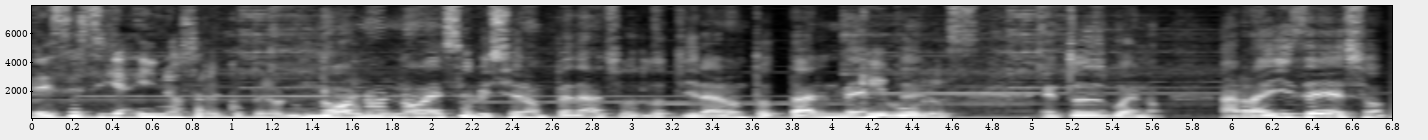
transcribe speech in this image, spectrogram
ese sí ya- y no se recuperó nunca. No, no, no, ese lo hicieron pedazos, lo tiraron totalmente. Qué burros. Entonces, bueno, a raíz de eso,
